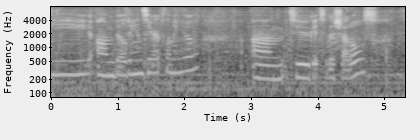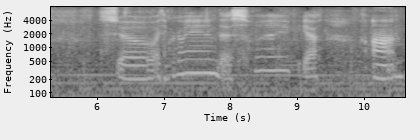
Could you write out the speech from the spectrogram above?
the um, buildings here at Flamingo um, to get to the shuttles. So I think we're going this way. Yeah. Um,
